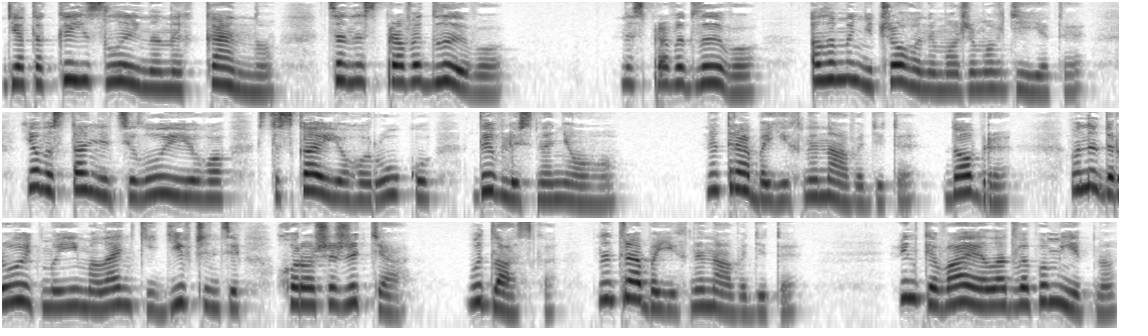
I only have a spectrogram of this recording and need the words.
Я такий злий на них, Кенно, це несправедливо. Несправедливо, але ми нічого не можемо вдіяти. Я востаннє цілую його, стискаю його руку, дивлюсь на нього. Не треба їх ненавидіти. Добре, вони дарують моїй маленькій дівчинці хороше життя. Будь ласка, не треба їх ненавидіти. Він киває ледве помітно,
